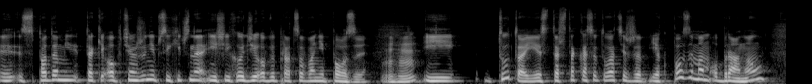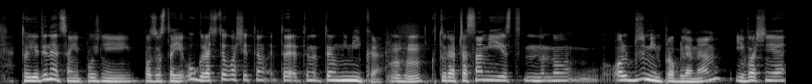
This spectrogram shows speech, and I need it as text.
y, y, spada mi takie obciążenie psychiczne, jeśli chodzi o wypracowanie pozy. Mhm. I tutaj jest też taka sytuacja, że jak pozę mam obraną, to jedyne, co mi później pozostaje ugrać, to właśnie tę, tę, tę, tę mimikę, mhm. która czasami jest no, no, olbrzymim problemem i właśnie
